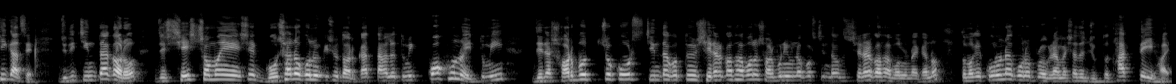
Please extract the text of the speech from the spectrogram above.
ঠিক আছে? যদি চিন্তা করো যে, শেষ সময়ে এসে গোছানো কোনো কিছু দরকার, তাহলে তুমি কখনোই, তুমি যেটা সর্বোচ্চ কোর্স চিন্তা করতে হয় সেটার কথা বলো, সর্বনিম্ন কোর্স চিন্তা করতে সেটার কথা বলো না কেন, তোমাকে কোনো না কোনো প্রোগ্রামের সাথে যুক্ত থাকতেই হয়।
